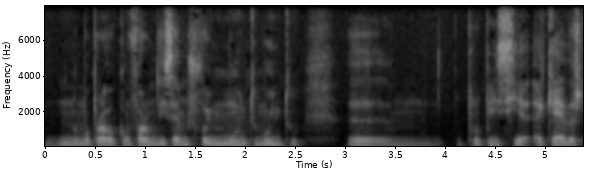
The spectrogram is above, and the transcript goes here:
numa prova que, conforme dissemos, foi muito, muito propícia a quedas.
